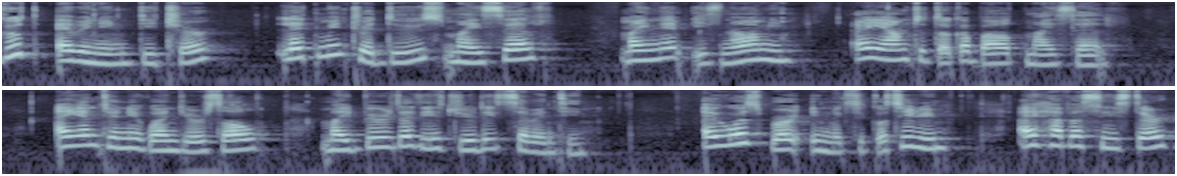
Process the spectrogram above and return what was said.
Good evening, teacher. Let me introduce myself. My name is Naomi. I am to talk about myself. I am 21 years old. My birthday is July 17. I was born in Mexico City. I have a sister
